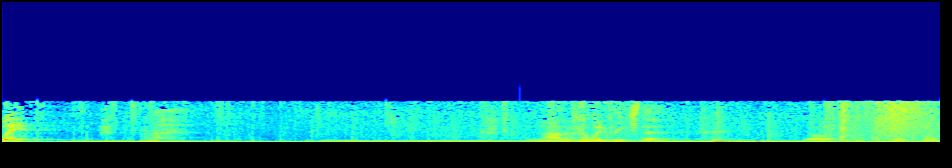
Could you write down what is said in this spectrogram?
Wait. Nah, there's no way to reach that. Well, Good, good.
